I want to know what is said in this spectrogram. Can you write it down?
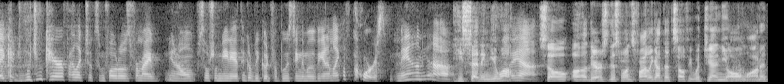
like, would you care if I like took some photos for my, you know, social media? I think it'll be good for boosting the movie. And I'm like, of course, man, yeah. he's setting you up. Yeah. So uh, there's this one's finally got that selfie with Jen you all wanted.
